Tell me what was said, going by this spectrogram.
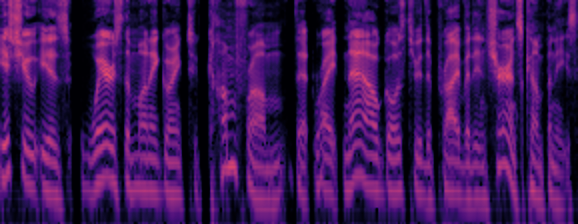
issue is where's the money going to come from that right now goes through the private insurance companies.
